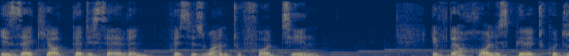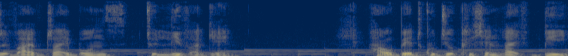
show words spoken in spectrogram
Ezekiel 37 verses 1 to 14 if the Holy Spirit could revive dry bones to live again, How bad could your Christian life be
